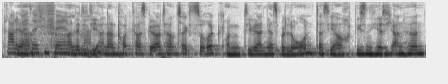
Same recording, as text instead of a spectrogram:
Gerade ja, bei solchen Fällen. Alle, die die anderen Podcasts gehört haben, zeigt zurück und die werden jetzt belohnt, dass sie auch diesen hier sich anhören.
